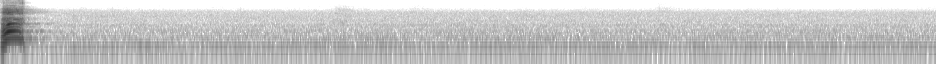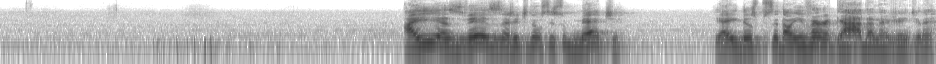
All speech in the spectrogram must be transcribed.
Hã? Aí, às vezes, a gente não se submete, e aí Deus precisa dar uma envergada na gente, né?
